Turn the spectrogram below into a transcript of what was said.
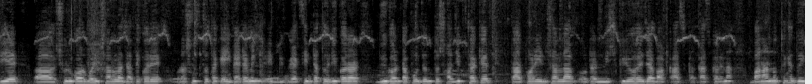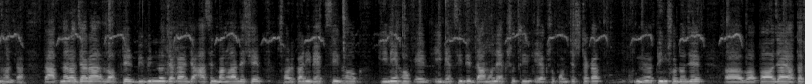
দিয়ে শুরু করব ইনশাল্লাহ যাতে করে ওরা সুস্থ থাকে। এই ভিটামিন এই ভ্যাকসিনটা তৈরি করার দুই ঘণ্টা পর্যন্ত সজীব থাকে। তারপরে ইনশাল্লাহ ওটা নিষ্ক্রিয় হয়ে যায় বা কাজ কাজ করে না, বানানোর থেকে দুই ঘণ্টা। তা আপনারা যারা লফটের বিভিন্ন জায়গায় যা আছেন, বাংলাদেশে, সরকারি ভ্যাকসিন হোক, কিনে হোক, এই ভ্যাকসিনটির দাম হলো একশো একশো পঞ্চাশ টাকা তিনশো ডোজের পাওয়া যায়, অর্থাৎ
